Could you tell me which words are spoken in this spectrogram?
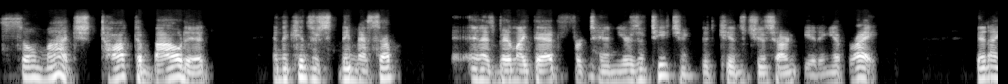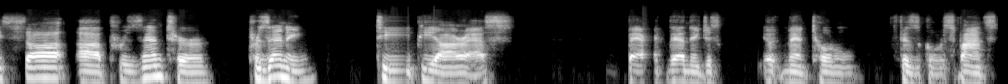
so much, talked about it, and the kids are they mess up, and it's been like that for ten years of teaching. The kids just aren't getting it right. Then I saw a presenter presenting TPRS. Back then, they just it meant total physical response,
